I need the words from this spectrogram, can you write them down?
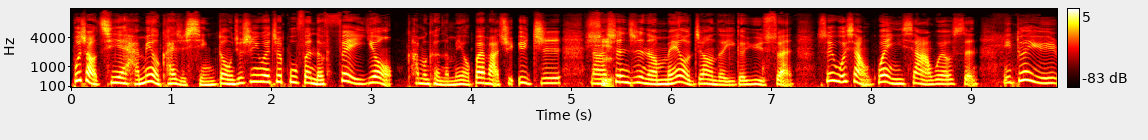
不少企业还没有开始行动，就是因为这部分的费用，他们可能没有办法去预支，那甚至呢没有这样的一个预算。所以我想问一下 Wilson，你对于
